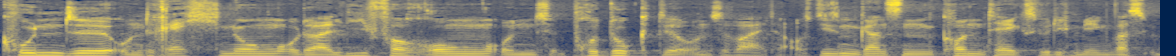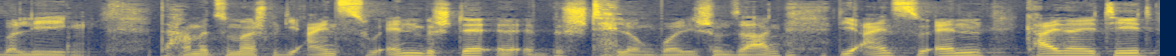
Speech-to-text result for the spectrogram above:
Kunde und Rechnung oder Lieferung und Produkte und so weiter. Aus diesem ganzen Kontext würde ich mir irgendwas überlegen. Da haben wir zum Beispiel die 1 zu N Bestell äh, Bestellung, wollte ich schon sagen. Die 1 zu N Kardinalität,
